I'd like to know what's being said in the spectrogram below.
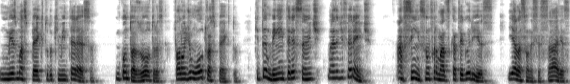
o mesmo aspecto do que me interessa. enquanto as outras falam de um outro aspecto, que também é interessante, mas é diferente. Assim, são formadas categorias, e elas são necessárias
